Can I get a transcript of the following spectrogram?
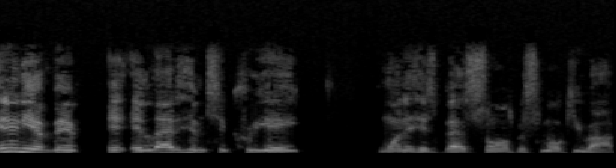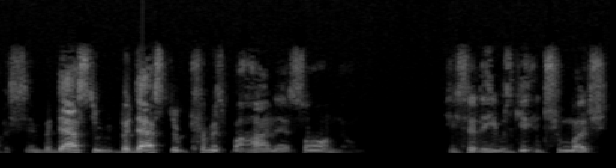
in any event, it, it led him to create one of his best songs with Smokey Robinson. But that's the but that's the premise behind that song though. He said that he was getting too much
